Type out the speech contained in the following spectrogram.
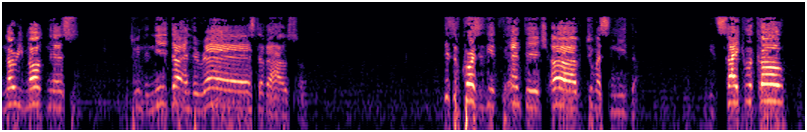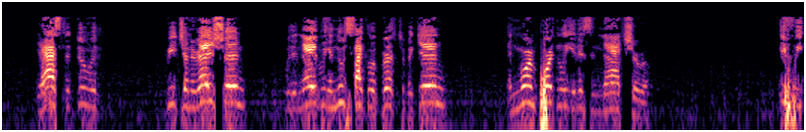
no remoteness between the Nida and the rest of the household. This, of course, is the advantage of Tumas Nida. It's cyclical, it has to do with regeneration, with enabling a new cycle of birth to begin, and more importantly, it is natural. if we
